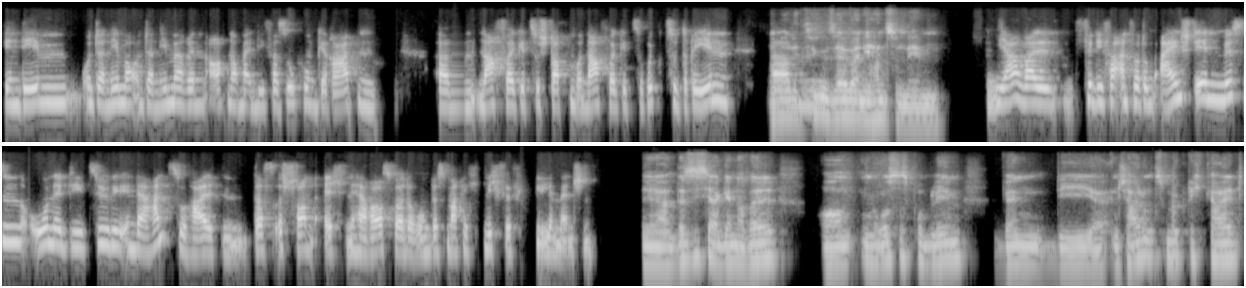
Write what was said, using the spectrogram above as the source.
in dem Unternehmer, Unternehmerinnen auch nochmal in die Versuchung geraten, ähm, Nachfolge zu stoppen und Nachfolge zurückzudrehen. Ja, die ähm, Zügel selber in die Hand zu nehmen. Ja, weil für die Verantwortung einstehen müssen, ohne die Zügel in der Hand zu halten, das ist schon echt eine Herausforderung. Das mache ich nicht für viele Menschen. Ja, das ist ja generell ähm, ein großes Problem, wenn die Entscheidungsmöglichkeit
